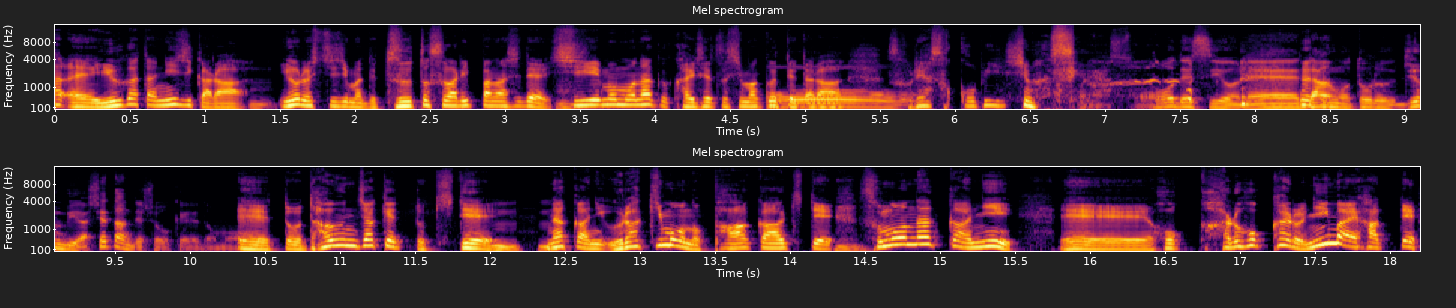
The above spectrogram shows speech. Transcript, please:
あ、えー夕方2時からうん。夜7時までずっと座りっぱなしで、CM もなく解説しまくってたら、そりゃ底冷えしますよ。そうですよね。暖を取る準備はしてたんでしょうけれども。えー、とダウンジャケット着て、うんうん。中に裏肝のパーカー着て、その中に、えー、ほ春北海道2枚貼って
